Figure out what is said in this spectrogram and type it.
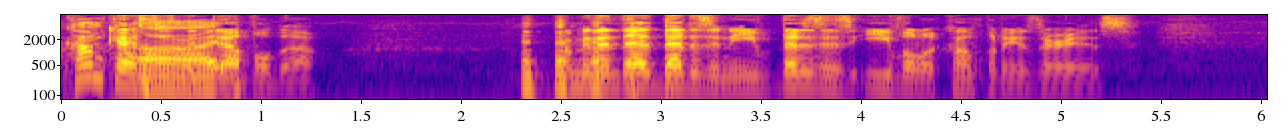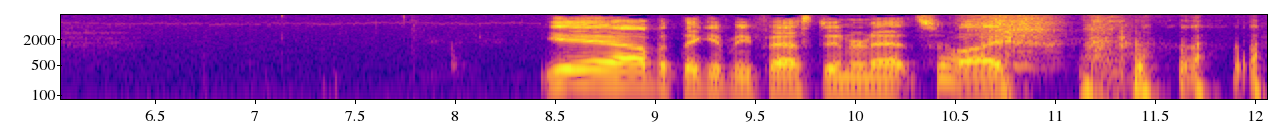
Comcast is All the devil, though. I mean, that that is an ev- that is as evil a company as there is. Yeah, but they give me fast internet, so I.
